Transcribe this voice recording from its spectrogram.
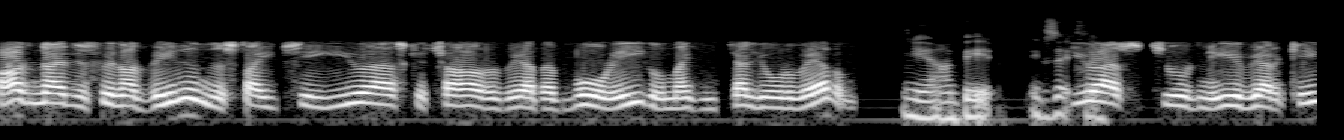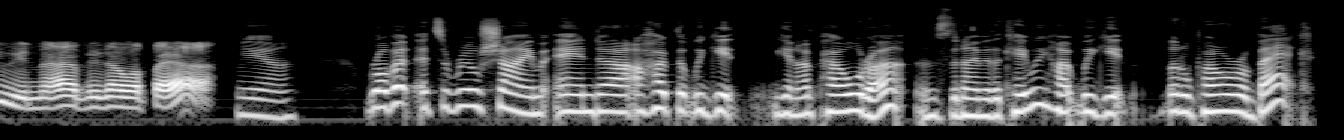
I've noticed when I've been in the States here, you ask a child about a bald eagle and they can tell you all about them. Yeah, I bet exactly. You ask children here about a Kiwi and they hardly know what they are. Yeah. Robert, it's a real shame, and uh, I hope that we get, you know, Paora is the name of the Kiwi. Hope we get little Paora back.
